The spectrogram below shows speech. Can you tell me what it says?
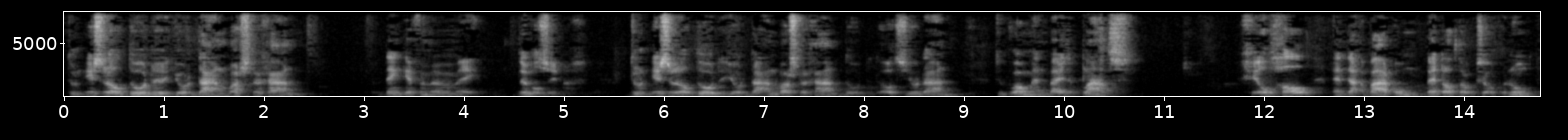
Toen Israël door de Jordaan was gegaan, denk even met me mee, dubbelzinnig. Toen Israël door de Jordaan was gegaan, door de doodsjordaan, toen kwam men bij de plaats Gilgal. En daar, waarom werd dat ook zo genoemd?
